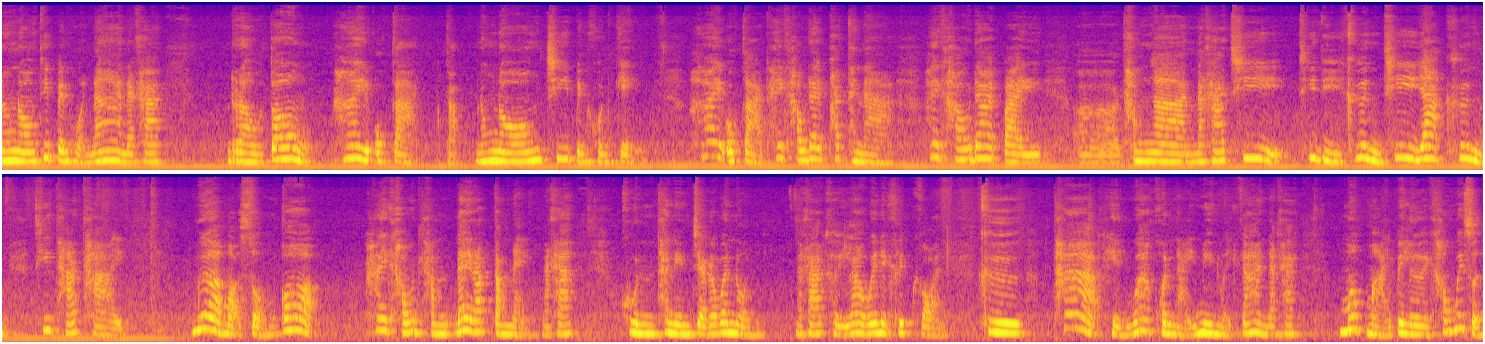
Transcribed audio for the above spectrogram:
น้องๆที่เป็นหัวหน้านะคะ เราต้องให้โอกาสกับน้องๆที่เป็นคนเก่ง ให้โอกาสให้เขาได้พัฒนา ให้เขาได้ไป ทำงานนะคะที่ที่ดีขึ้นที่ยากขึ้นที่ท้าทาย เมื่อเหมาะสมก็ให้เขาทำได้รับตำแหน่งนะคะ คุณธนินเจรวนนท์นะคะ เคยเล่าไว้ในคลิปก่อน คือถ้าเห็นว่าคนไหนมีหน่วยก้านนะคะ มอบหมายไปเลยเขาไม่สน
